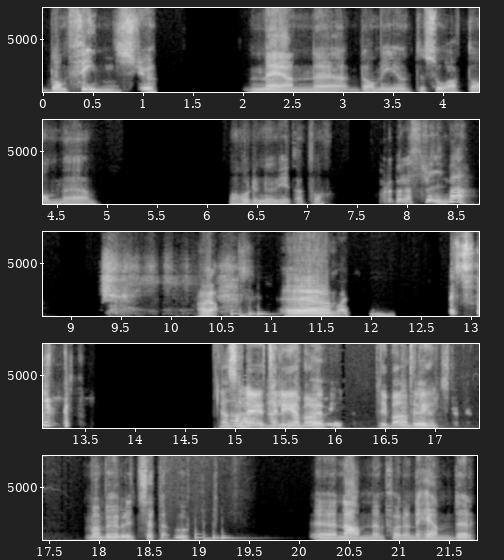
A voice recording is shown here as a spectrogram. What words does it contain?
De finns ju. Men eh, de är ju inte så att de... Eh, vad har du nu hittat på? Har du börjat streama? Eh, Alltså det är till er bara. Det är bara man, till behöver er. inte sätta, man behöver inte sätta upp eh, namnen förrän det händer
